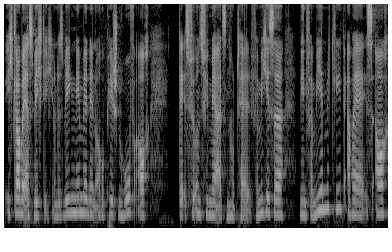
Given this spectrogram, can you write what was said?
ich glaube, er ist wichtig. Und deswegen nehmen wir den Europäischen Hof auch, der ist für uns viel mehr als ein Hotel. Für mich ist er wie ein Familienmitglied, aber er ist auch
